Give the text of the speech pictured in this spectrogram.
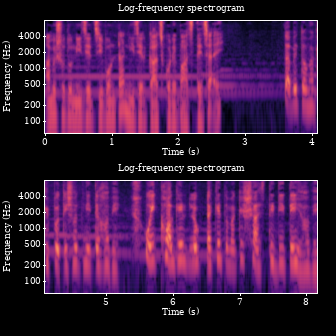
আমি শুধু নিজের জীবনটা নিজের কাজ করে বাঁচতে চাই। তবে তোমাকে প্রতিশোধ নিতে হবে। ওই খগেন লোকটাকে তোমাকে শাস্তি দিতেই হবে।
